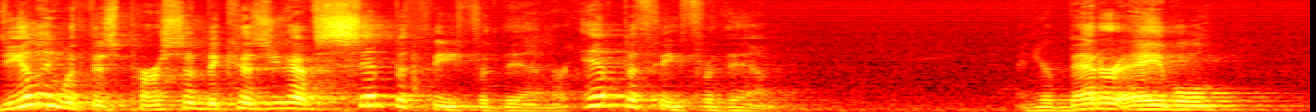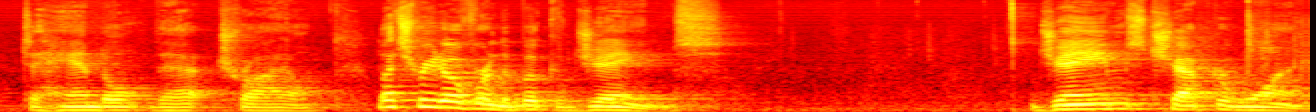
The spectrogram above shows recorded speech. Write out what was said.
dealing with this person because you have sympathy for them or empathy for them. And you're better able to handle that trial. Let's read over in the book of James. James chapter 1.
